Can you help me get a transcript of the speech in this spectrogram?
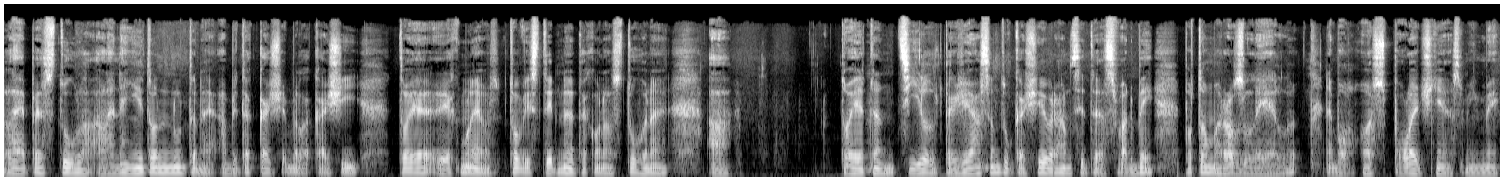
lépe stuhla, ale není to nutné, aby ta kaše byla kaší. To je, jakmile to vystydne, tak ona stuhne a to je ten cíl. Takže já jsem tu kaši v rámci té svatby potom rozlil, nebo společně s mými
